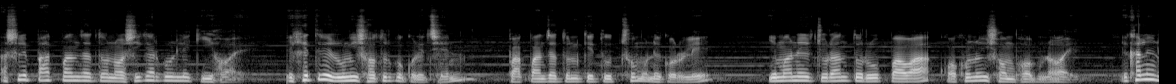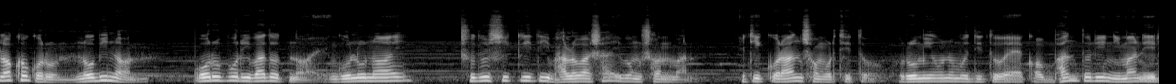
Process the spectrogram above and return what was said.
আসলে পাক পাঞ্জাতন অস্বীকার করলে কি হয়? এক্ষেত্রে রুমি সতর্ক করেছেন, পাক পাঞ্জাতনকে তুচ্ছ মনে করলে ইমানের চূড়ান্ত রূপ পাওয়া কখনোই সম্ভব নয়। এখানে লক্ষ্য করুন, নবী নন, ওর উপর ইবাদত নয়, গুলু নয়, শুধু স্বীকৃতি, ভালোবাসা এবং সম্মান। এটি কোরআন সমর্থিত। রুমি অনুমোদিত এক অভ্যন্তরীণ ইমানের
